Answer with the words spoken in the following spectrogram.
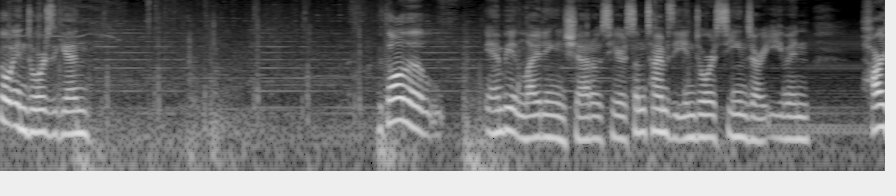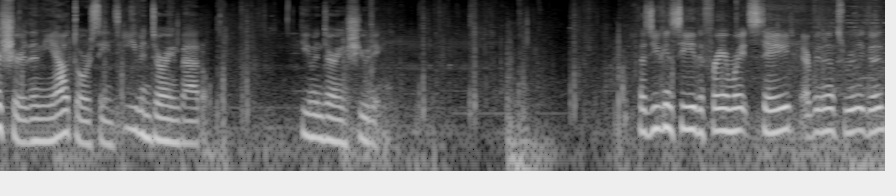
Go indoors again. With all the ambient lighting and shadows here, sometimes the indoor scenes are even harsher than the outdoor scenes, even during battle. Even during shooting. As you can see, the frame rate stayed. Everything looks really good.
